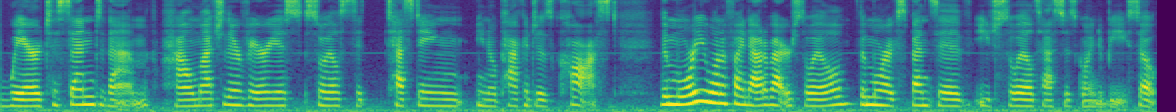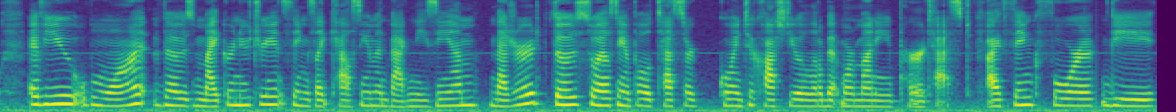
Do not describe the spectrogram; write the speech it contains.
where to send them, how much their various soil testing, you know, packages cost the more you want to find out about your soil, the more expensive each soil test is going to be. So, if you want those micronutrients, things like calcium and magnesium measured, those soil sample tests are going to cost you a little bit more money per test. I think for the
